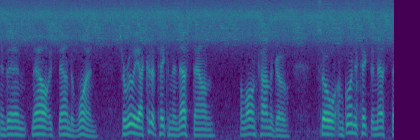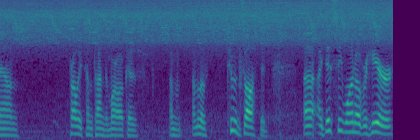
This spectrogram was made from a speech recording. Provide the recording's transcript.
and then now it's down to one. So really, I could have taken the nest down a long time ago. So I'm going to take the nest down probably sometime tomorrow because I'm, I'm a little too exhausted. Uh, I did see one over here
